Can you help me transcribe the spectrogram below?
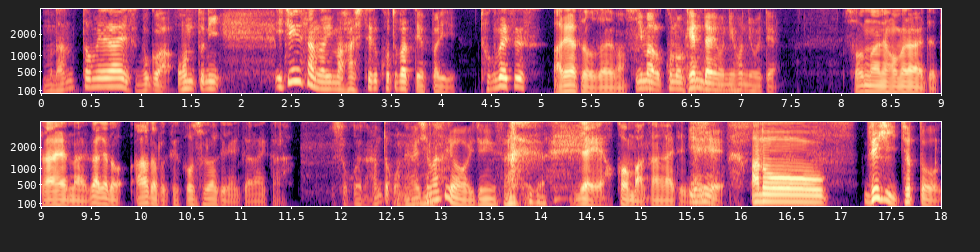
もう何とも言えないです。僕は本当に。伊集院さんが今発してる言葉ってやっぱり特別です。ありがとうございます。今のこの現代の日本において。そんなに褒められて大変ないだ。けどあなたと結婚するわけにはいかないから。そこなんとかお願いしますよ伊集院さん。じゃあいや今晩考えてみましょう。いやいやあのーぜひちょっと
